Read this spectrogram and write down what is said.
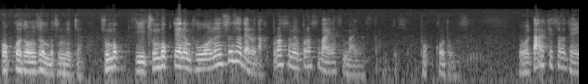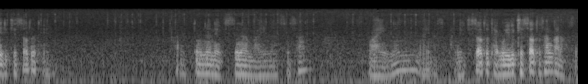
복고 동순 무슨 얘기야? 중복 이 중복되는 부호는 순서대로다. 플러스면 플러스 마이너스 마이너스다. 뜻이야. 복고 동순 이걸 따르게 써도 돼. 이렇게 써도 돼. 또는 x는 마이너스 4, y는 마이너스 8 이렇게 써도 되고 이렇게 써도 상관없어요.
